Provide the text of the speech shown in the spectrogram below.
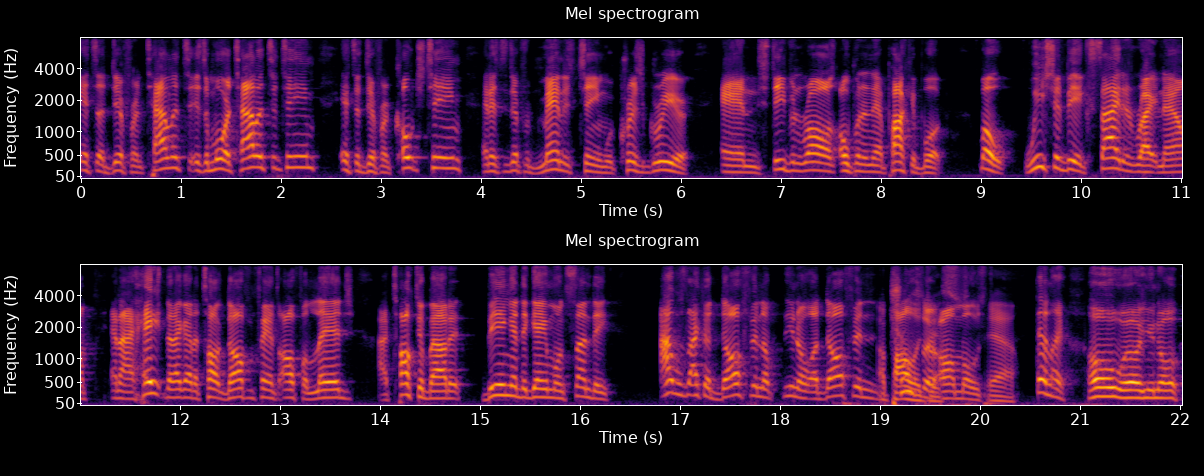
It's a different talent. It's a more talented team. It's a different coach team, and it's a different managed team with Chris Grier and Stephen Ross opening that pocketbook. Bro, we should be excited right now. And I hate that I got to talk Dolphin fans off a ledge. I talked about it being at the game on Sunday. I was like a dolphin, you know, a dolphin truther almost. Yeah. They're like, oh well, you know,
